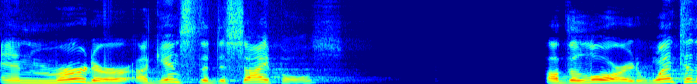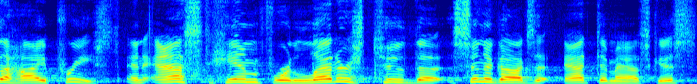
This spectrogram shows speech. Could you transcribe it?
and murder against the disciples, of the Lord went to the high priest and asked him for letters to the synagogues at Damascus,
